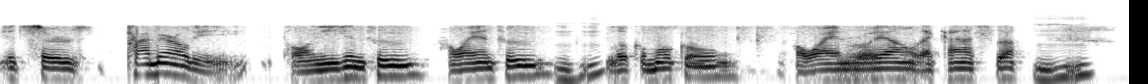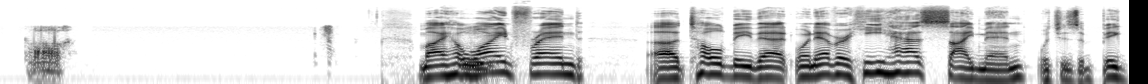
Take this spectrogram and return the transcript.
it serves primarily Polynesian food, Hawaiian food, loco moco, Hawaiian royale, that kind of stuff. Mm-hmm. Uh, My Hawaiian friend uh, told me that whenever he has saimin, which is a big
